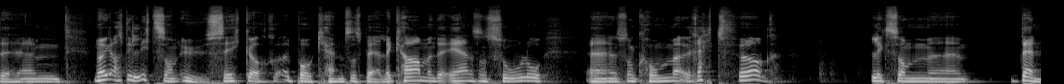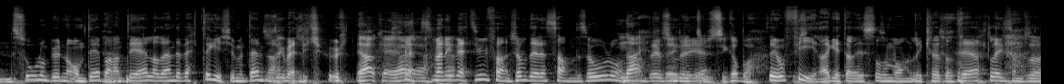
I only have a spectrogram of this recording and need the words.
det um, Nå er jeg alltid litt sånn usikker på hvem som spiller hva, men det er en sånn solo eh, som kom rett før liksom eh, den soloen begynner. Om det er bare en del av den, det vet jeg ikke, men den syns jeg er veldig kul. Ja, okay, ja, ja. Men jeg vet jo faen ikke om det er den samme soloen. Nei, det, er det er det er jo fire gitarister som vanlig kreditert, liksom. Så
